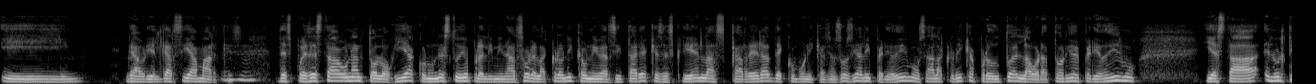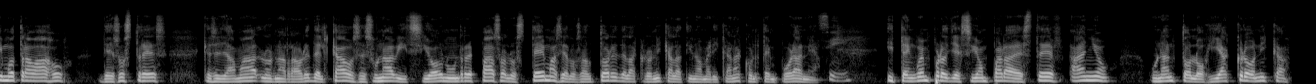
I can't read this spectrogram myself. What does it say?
y Gabriel García Márquez. Uh -huh. Después está una antología con un estudio preliminar sobre la crónica universitaria que se escribe en las carreras de comunicación social y periodismo, o sea, la crónica producto del laboratorio de periodismo. Y está el último trabajo de esos tres que se llama Los narradores del caos. Es una visión, un repaso a los temas y a los autores de la crónica latinoamericana contemporánea. Sí. Y tengo en proyección para este año una antología crónica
